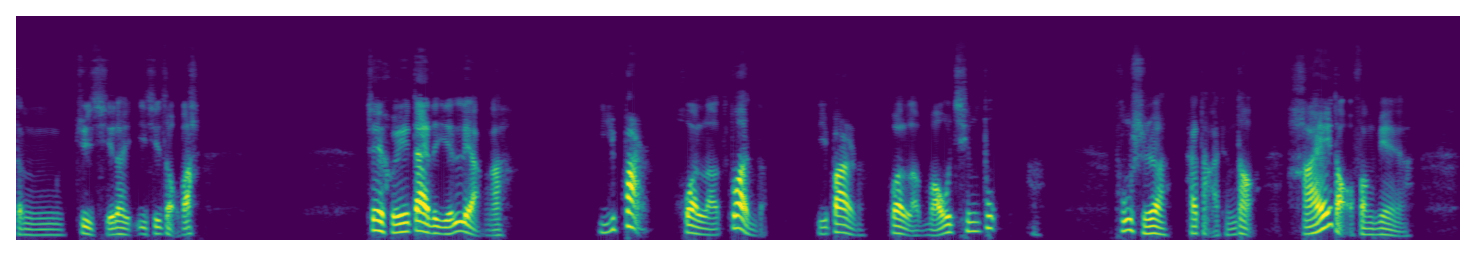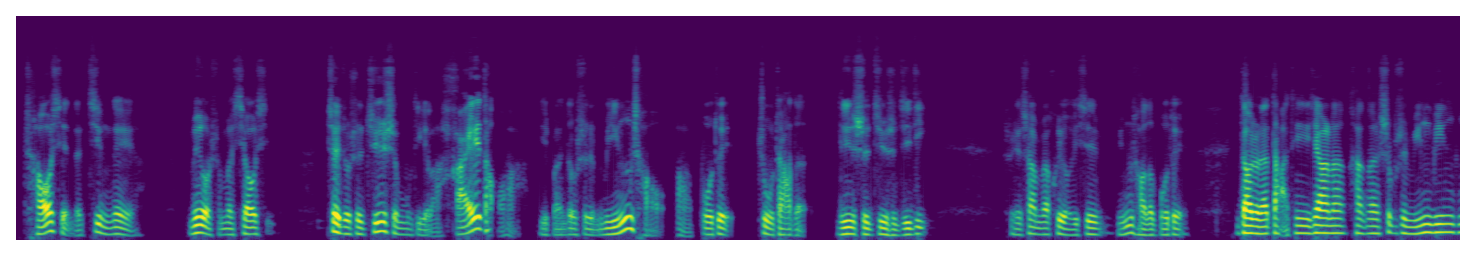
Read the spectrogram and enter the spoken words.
等聚齐了一起走吧。这回带的银两啊，一半换了缎子，一半呢换了毛青布啊。同时啊，还打听到海岛方面啊，朝鲜的境内啊没有什么消息，这就是军事目的了。海岛啊，一般都是明朝啊部队驻扎的临时军事基地，所以上面会有一些明朝的部队。你到这来打听一下呢，看看是不是民兵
